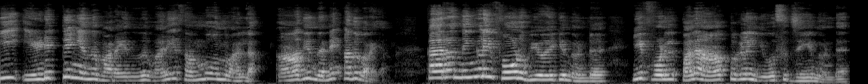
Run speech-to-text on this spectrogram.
ഈ എഡിറ്റിംഗ് എന്ന് പറയുന്നത് വലിയ സംഭവമൊന്നും അല്ല. ആദ്യം തന്നെ അത് പറയാം. കാരണം നിങ്ങൾ ഈ ഫോൺ ഉപയോഗിക്കുന്നുണ്ട്. ഈ ഫോണിൽ പല ആപ്പുകളും യൂസ് ചെയ്യുന്നുണ്ട്.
